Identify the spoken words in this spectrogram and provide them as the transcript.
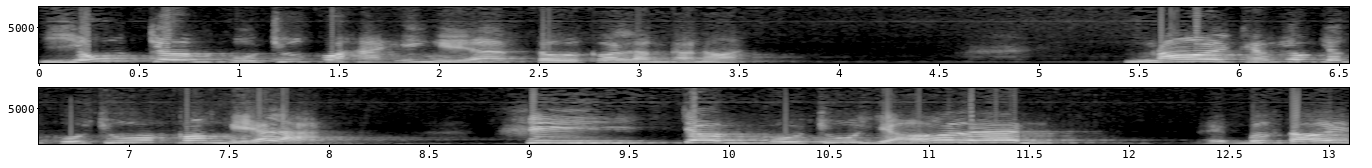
Dấu chân của Chúa có hai ý nghĩa, tôi có lần đã nói. Nói theo dấu chân của Chúa có nghĩa là khi chân của Chúa dở lên để bước tới,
